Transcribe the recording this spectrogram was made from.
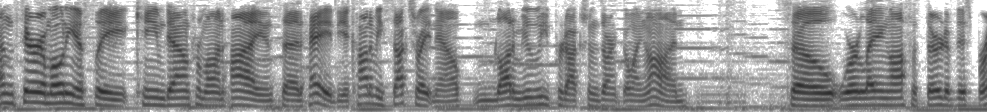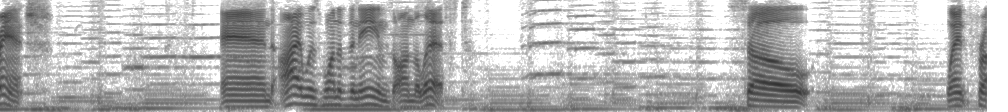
unceremoniously came down from on high and said, "Hey, the economy sucks right now. A lot of movie productions aren't going on, so we're laying off a third of this branch." And I was one of the names on the list. So went from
